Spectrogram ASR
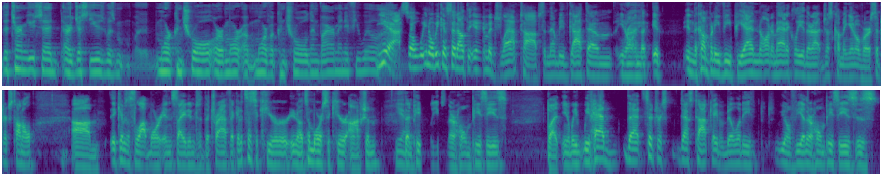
the term you said or just used was more control or more uh, more of a controlled environment, if you will. Yeah, so you know we can set out the image laptops, and then we've got them, you know, right. in the in, in the company VPN automatically. They're not just coming in over a Citrix tunnel. Um, it gives us a lot more insight into the traffic, and it's a secure, you know, it's a more secure option yeah. than people using their home PCs. But you know, we we've had that Citrix desktop capability, you know, via their home PCs is,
